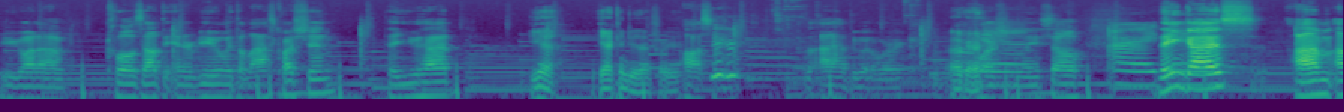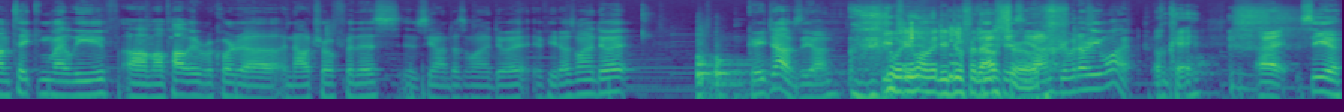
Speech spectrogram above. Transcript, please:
you wanna close out the interview with the last question that you had? Yeah. Yeah, I can do that for you. Awesome. I have to go to work. Okay. Unfortunately, so All right. thank you guys. I'm I'm taking my leave. Um, I'll probably record a, an outro for this if Zion doesn't want to do it. If he does want to do it, great job, Zion. what do you want me to do for the outro? Zion. Do whatever you want. Okay. All right, see you.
